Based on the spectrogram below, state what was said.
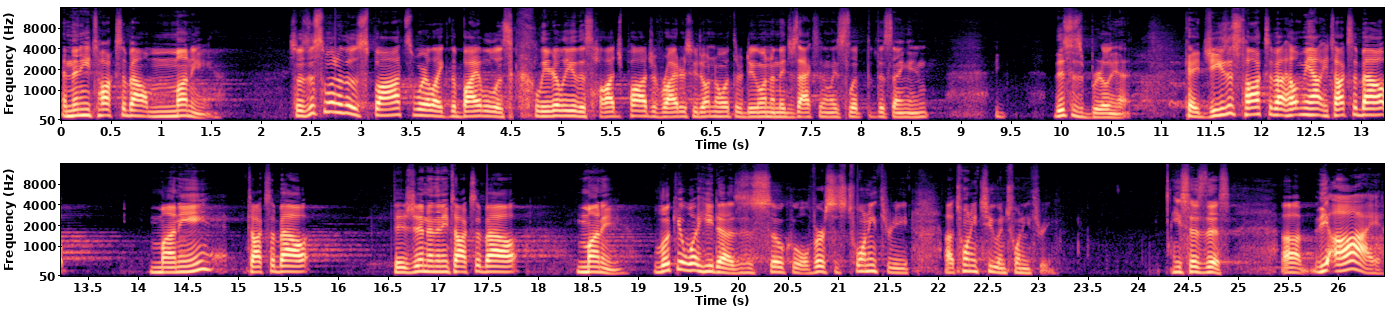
and then he talks about money. So is this one of those spots where like the Bible is clearly this hodgepodge of writers who don't know what they're doing and they just accidentally slip this thing in? This is brilliant. Okay, Jesus talks about, help me out, he talks about money, he talks about vision, and then he talks about money. Look at what he does. This is so cool. Verses 23, uh, 22 and 23. He says this uh, The eye,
